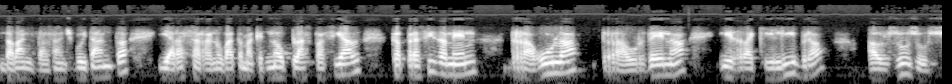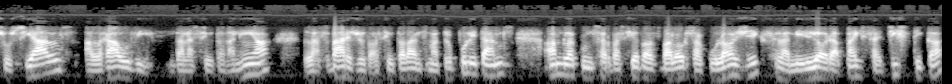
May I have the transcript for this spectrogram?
d'abans dels anys 80, i ara s'ha renovat amb aquest nou pla espacial que precisament regula, reordena i reequilibra els usos socials, el gaudi de la ciutadania, l'esbarjo dels ciutadans metropolitans, amb la conservació dels valors ecològics, la millora paisatgística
